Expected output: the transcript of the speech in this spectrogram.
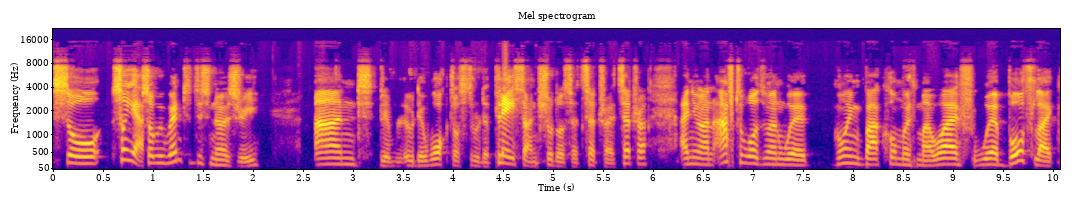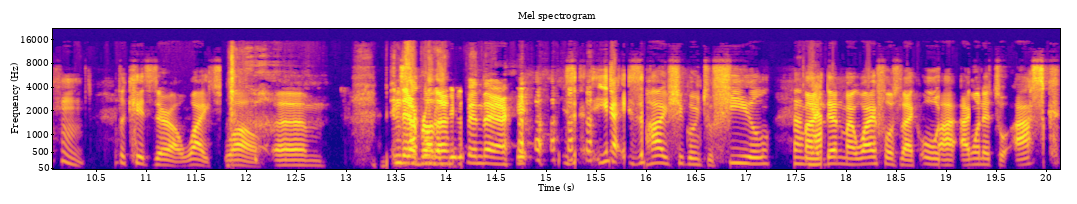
So so yeah. So we went to this nursery and they, they walked us through the place and showed us etc etc and you know and afterwards when we're going back home with my wife we're both like hmm the kids there are white wow um been there, brother. Be, been there. is, yeah, is how is she going to feel? My, then my wife was like, "Oh, I, I, wanted to ask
